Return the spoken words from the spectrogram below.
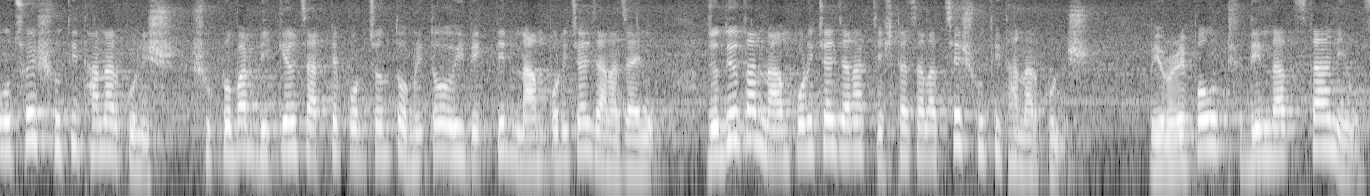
পৌঁছয় সুতি থানার পুলিশ। শুক্রবার বিকেল চারটে পর্যন্ত মৃত ওই ব্যক্তির নাম পরিচয় জানা যায়নি। যদিও তার নাম পরিচয় জানার চেষ্টা চালাচ্ছে সুতি থানার পুলিশ। ব্যুরো রিপোর্ট, দিনরাত স্টার নিউজ।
